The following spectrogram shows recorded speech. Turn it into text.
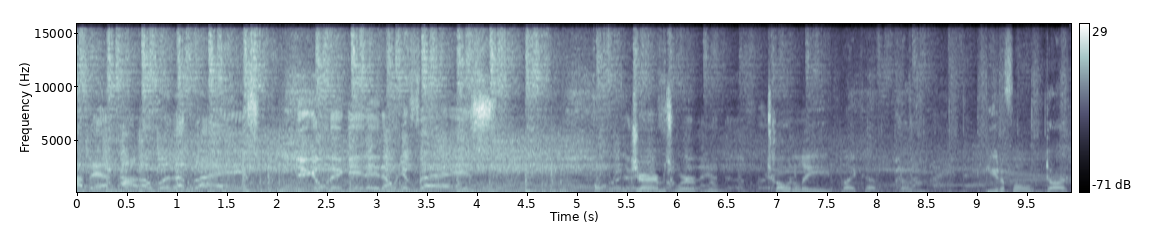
Drop it all over the place. You're gonna get it on your face. The germs were, were totally like a, a beautiful dark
